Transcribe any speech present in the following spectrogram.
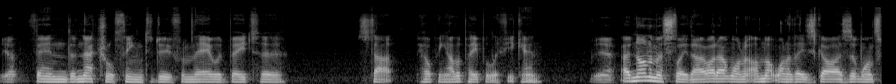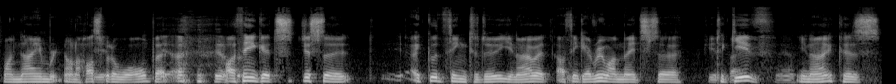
Yep. then the natural thing to do from there would be to start helping other people if you can. Yeah. Anonymously, though, I don't want. I'm not one of these guys that wants my name written on a hospital wall. But Yeah. I think it's just a a good thing to do. You know, it, I think everyone needs to to back. give. Yeah. You know, because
